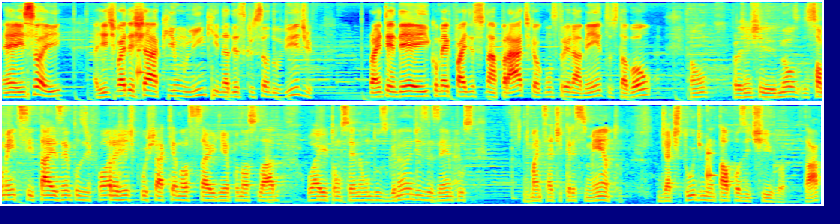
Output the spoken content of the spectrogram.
É isso aí. A gente vai deixar aqui um link na descrição do vídeo para entender aí como é que faz isso na prática, alguns treinamentos, tá bom? Então, para a gente não somente citar exemplos de fora, a gente puxar aqui a nossa sardinha para o nosso lado. O Ayrton Senna é um dos grandes exemplos de mindset de crescimento, de atitude mental positiva, tá?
